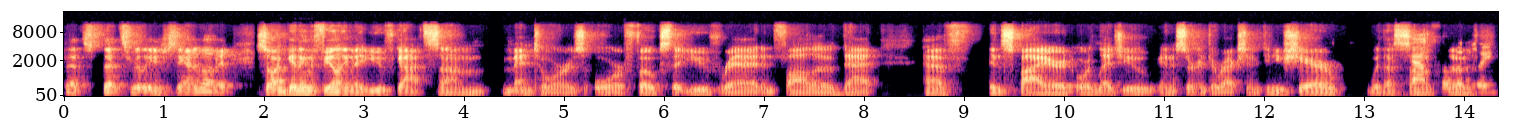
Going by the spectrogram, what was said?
That's that's really interesting. I love it. So I'm getting the feeling that you've got some mentors or folks that you've read and followed that have inspired or led you in a certain direction. Can you share with us some Absolutely.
